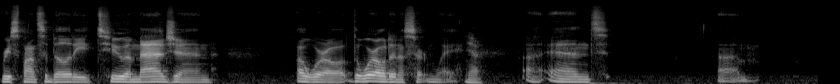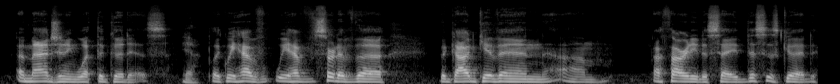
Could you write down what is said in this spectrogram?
responsibility to imagine a world the world in a certain way Yeah. Uh, and um, imagining what the good is. Yeah. like we have we have sort of the the god-given um, authority to say this is good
